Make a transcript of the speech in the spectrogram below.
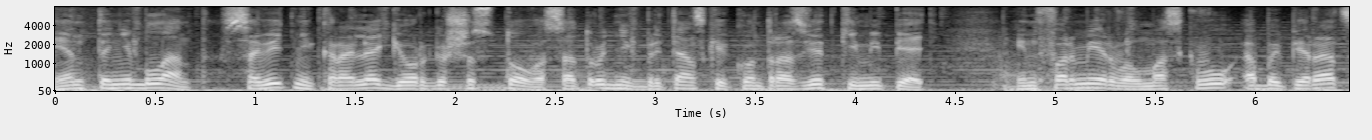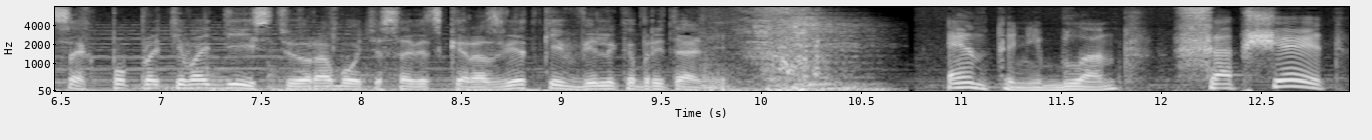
Энтони Блант, советник короля Георга VI, сотрудник британской контрразведки Ми-5, информировал Москву об операциях по противодействию работе советской разведки в Великобритании. Энтони Блант сообщает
